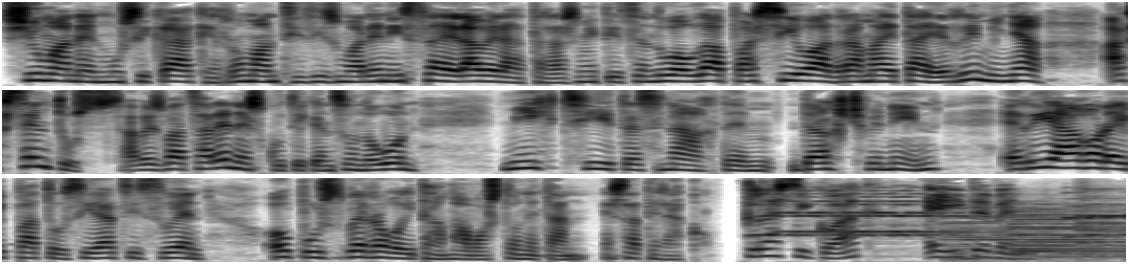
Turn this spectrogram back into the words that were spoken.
Schumannen musikak erromantizismoaren izaera bera transmititzen du hau da pasioa, drama eta herrimina aksentuz, abez batzaren eskutik entzun dugun, mich zieht es nach dem Dörschwenin, herria agora ipatu zidatzi zuen opus berrogeita amabostonetan, esaterako. Klasikoak EITB-en.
